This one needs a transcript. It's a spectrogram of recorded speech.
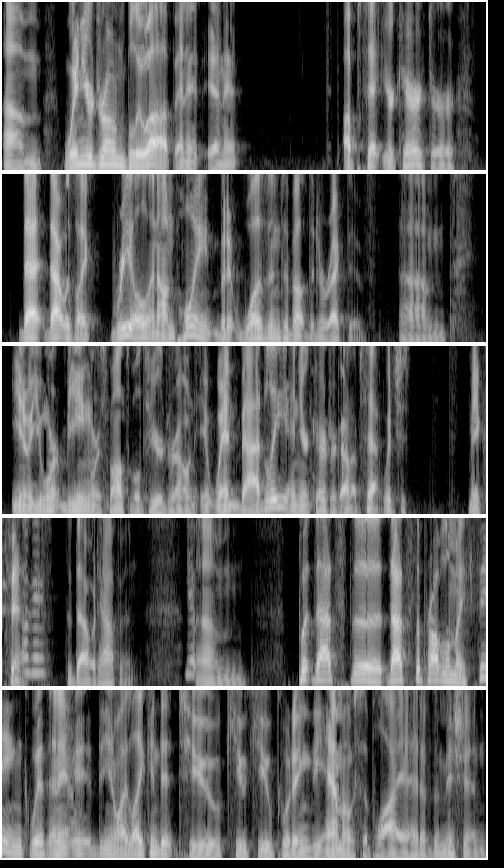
Um, when your drone blew up and it and it upset your character, that that was like real and on point, but it wasn't about the directive. Um, you know, you weren't being responsible to your drone. It went badly, and your character got upset, which makes sense that that would happen. Yep. Um, but that's the that's the problem I think with, and it, it- you know, I likened it to QQ putting the ammo supply ahead of the mission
